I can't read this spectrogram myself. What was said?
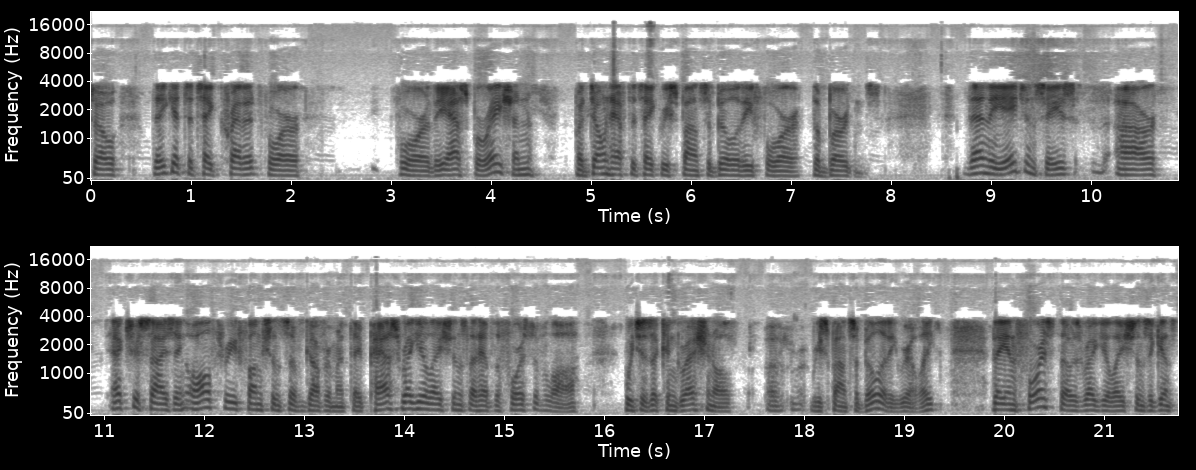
So they get to take credit for for the aspiration, but don't have to take responsibility for the burdens. Then the agencies are exercising all three functions of government. They pass regulations that have the force of law which is a congressional uh, responsibility, really. They enforce those regulations against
